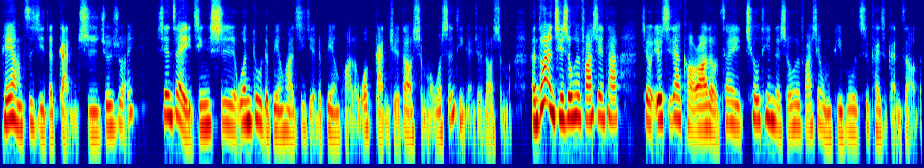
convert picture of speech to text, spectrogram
培养自己的感知，就是说，哎，现在已经是温度的变化、季节的变化了，我感觉到什么？我身体感觉到什么？很多人其实会发现他，就尤其在 Colorado，在秋天的时候会发现我们皮肤是开始干燥的，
